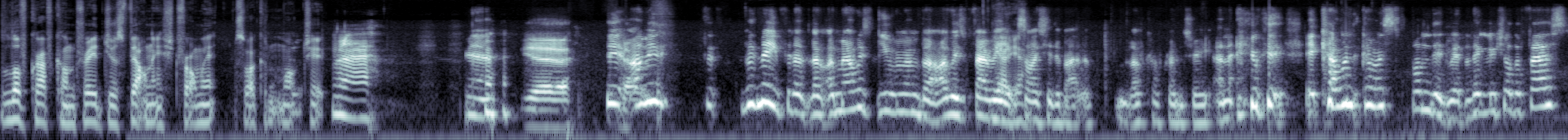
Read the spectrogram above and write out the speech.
Lovecraft Country had just vanished from it, so I couldn't watch it. Ah, Yeah. Yeah. Yeah, I mean, f- with me, for the, I mean, I was. You remember, I was very Yeah, yeah. excited about the Lovecraft Country, and it, it corresponded with. I think we saw the first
